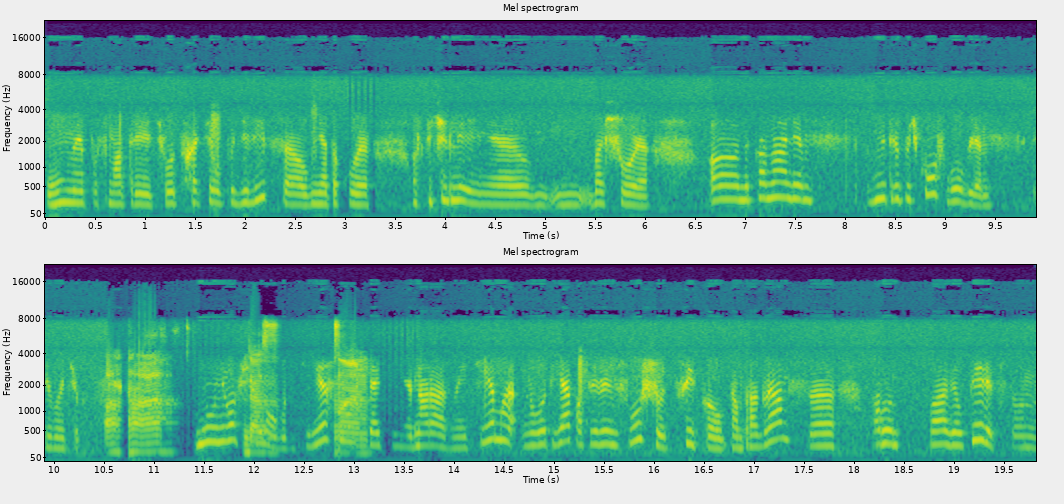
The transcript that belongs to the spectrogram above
умное посмотреть. Вот хотела поделиться, у меня такое впечатление большое. А на канале Дмитрий Пучков, Гоблин, переводчик. Ага. Ну, у него все да. много интересного, всякие на разные темы. Но вот я в последнее время слушаю цикл там программ с э, Павлом Павел Перец, он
